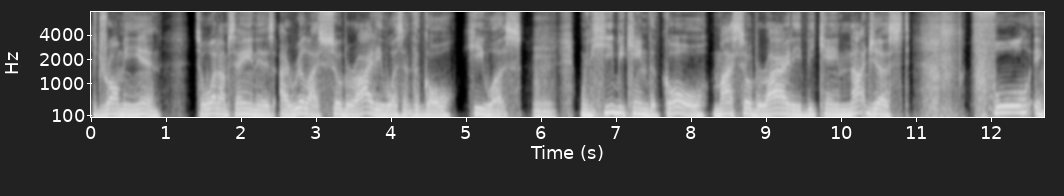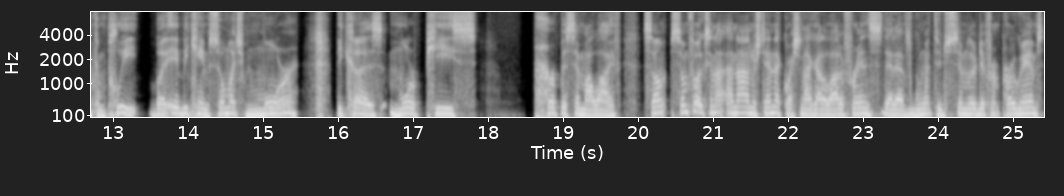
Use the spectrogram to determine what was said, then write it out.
to draw me in. So, what I'm saying is, I realized sobriety wasn't the goal, He was Mhm. when he became the goal, my sobriety became not just full and complete, but it became so much more because more peace, purpose in my life. Some some folks and I and I understand that question. I got a lot of friends that have went through similar different programs.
